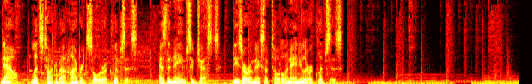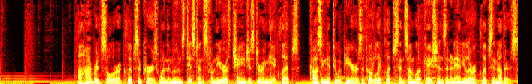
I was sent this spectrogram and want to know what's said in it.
Now, let's talk about hybrid solar eclipses. As the name suggests, these are a mix of total and annular eclipses. A hybrid solar eclipse occurs when the moon's distance from the Earth changes during the eclipse, causing it to appear as a total eclipse in some locations and an annular eclipse in others.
